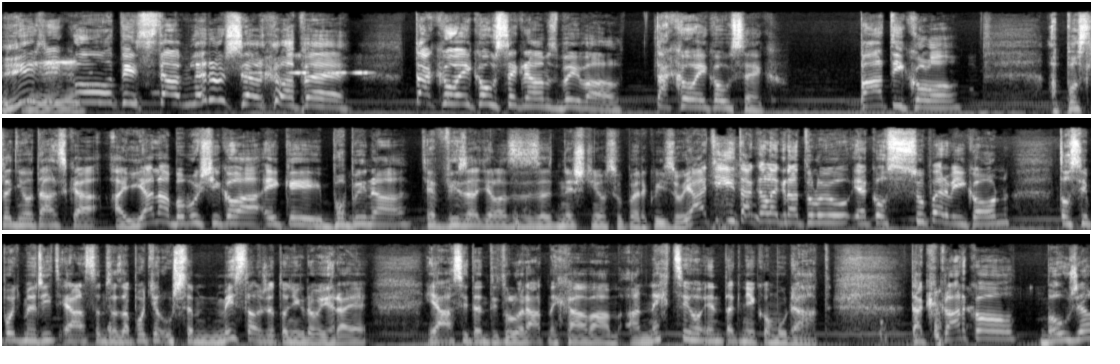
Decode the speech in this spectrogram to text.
Jiříku, ty jsi tam nedošel, chlape. Takovej kousek nám zbýval. Takovej kousek. Pátý kolo a poslední otázka. A Jana Bobošíková, a.k.a. Bobina, tě vyřadila z- ze dnešního superkvízu. Já ti i tak ale gratuluju jako super výkon. To si pojďme říct, já jsem se zapotil, už jsem myslel, že to někdo vyhraje. Já si ten titul rád nechávám a nechci ho jen tak někomu dát. Tak Klárko, bohužel,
